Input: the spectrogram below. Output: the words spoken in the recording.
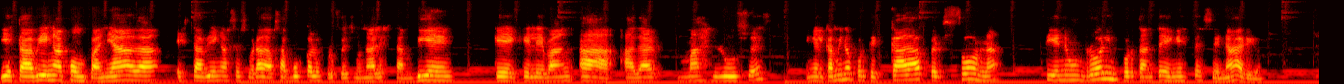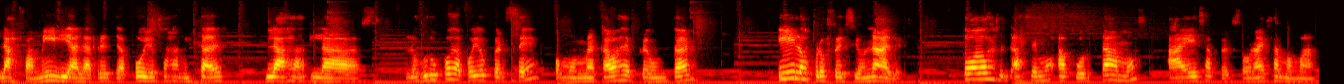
Y está bien acompañada, está bien asesorada, o sea, busca a los profesionales también que, le van a, a dar más luces en el camino porque cada persona tiene un rol importante en este escenario. La familia, la red de apoyo, esas amistades, las, las, los grupos de apoyo per se, como me acabas de preguntar, y los profesionales. Todos hacemos, aportamos a esa persona, a esa mamá.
